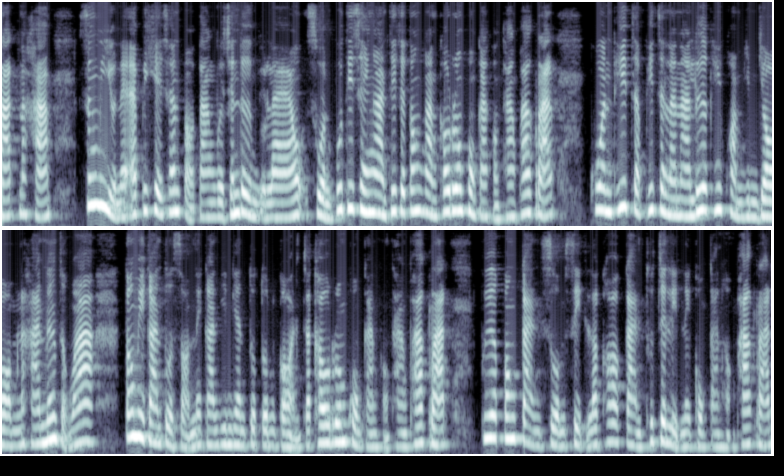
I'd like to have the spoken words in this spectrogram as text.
รัฐนะคะ ซึ่งมีอยู่ในแอปพลิเคชันเป่าตังเวอร์ชันเดิมอยู่แล้ว ส่วนผู้ที่ใช้งานที่จะต้องการเข้าร่วมโครงการของทางภาครัฐ ควรที่จะพิจารณาเลือกให้ความยินยอมนะคะ เนื่องจากว่าต้องมีการตรวจสอบในการยืนยันตัวตนก่อน จะเข้าร่วมโครงการของทางภาครัฐ เพื่อป้องกันสวมสิทธิ์ แล้วก็การทุจริตในโครงการของภาครัฐ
